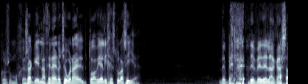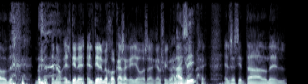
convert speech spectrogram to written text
con su mujer. O sea, que en la cena de Nochebuena él- todavía eliges tú la silla. Depende, depende de la casa donde, donde cenó. Él tiene, él tiene mejor casa que yo, o sea que al final. ¿Ah, que- él se sienta donde él,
